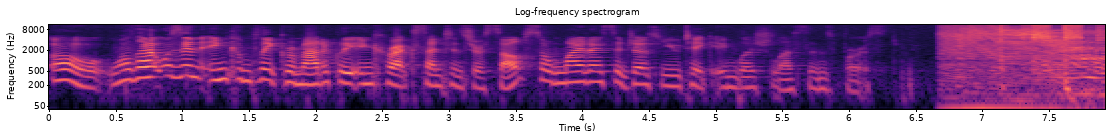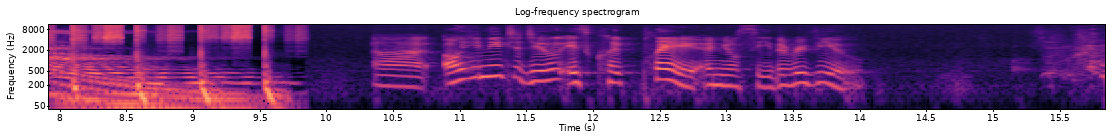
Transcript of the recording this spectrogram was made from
Oh, well, that was an incomplete, grammatically incorrect sentence yourself, so might I suggest you take English lessons first? Uh, all you need to do is click play and you'll see the review.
